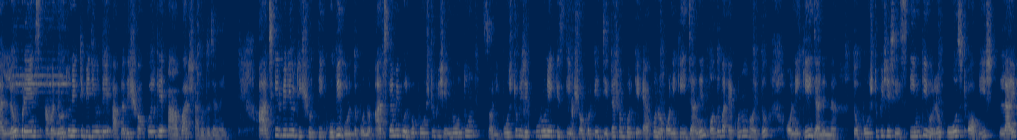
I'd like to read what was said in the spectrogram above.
হ্যালো ফ্রেন্ডস, আমার নতুন একটি ভিডিওতে আপনাদের সকলকে আবার স্বাগত জানাই। আজকের ভিডিওটি সত্যি খুবই গুরুত্বপূর্ণ। আজকে আমি বলব পোস্ট অফিসের নতুন সরি পোস্ট অফিসের পুরনো একটি স্কিম সম্পর্কে, যেটা সম্পর্কে এখনও অনেকেই জানেন অথবা এখনও হয়তো অনেকেই জানেন না। তো পোস্ট অফিসে সেই স্কিমটি হলো পোস্ট অফিস লাইফ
